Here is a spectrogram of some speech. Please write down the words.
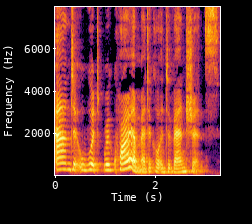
and would require medical interventions.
